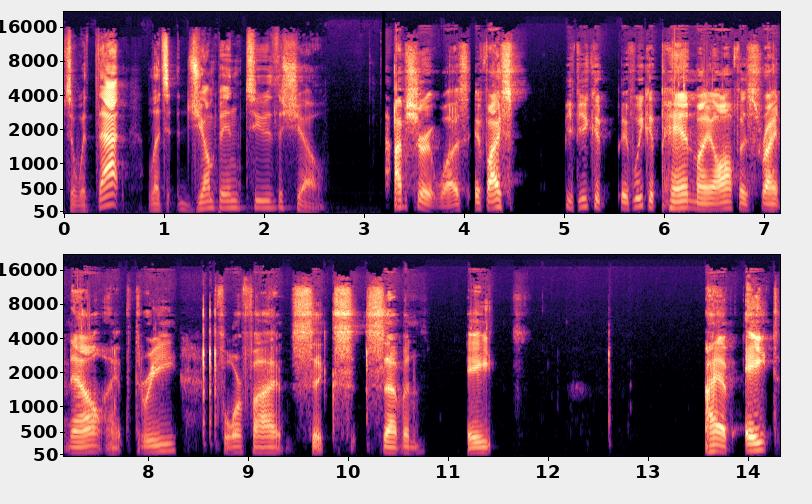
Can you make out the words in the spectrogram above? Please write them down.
So, with that, let's jump into the show. I'm sure it was. If I, if you could, if we could pan my office right now, I have three, four, five, six, seven, eight. I have eight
